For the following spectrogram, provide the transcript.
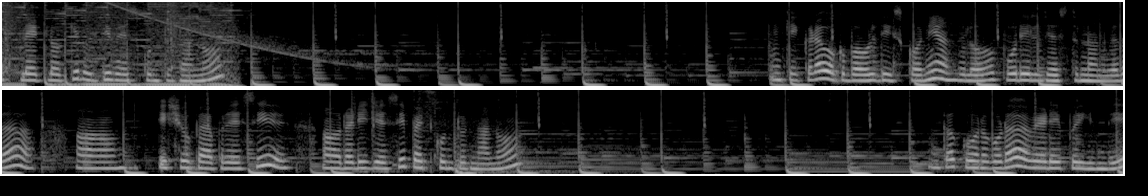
ఒక ప్లేట్లోకి రుద్ది వేసుకుంటున్నాను. ఇంక ఇక్కడ ఒక బౌల్ తీసుకొని అందులో పూరీలు చేస్తున్నాను కదా టిష్యూ పేపర్ వేసి రెడీ చేసి పెట్టుకుంటున్నాను. ఇంకా కూర కూడా వేడైపోయింది.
